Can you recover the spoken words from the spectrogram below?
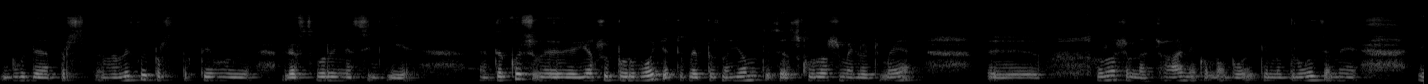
буде великою перспективою для створення сім'ї. Е, Також, якщо по роботі, то ви познайомитеся з хорошими людьми, е, з хорошим начальником або якими друзями, е,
